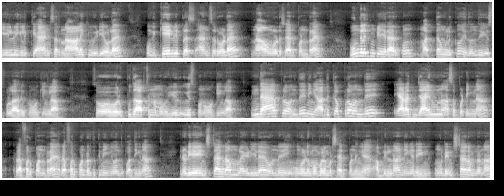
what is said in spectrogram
கேள்விகளுக்கு ஆன்சர் நாளைக்கு வீடியோவில் உங்கள் கேள்வி ப்ளஸ் ஆன்சரோட நான் உங்களோட ஷேர் பண்ணுறேன் உங்களுக்கும் கிளியராக இருக்கும். மற்றவங்களுக்கும் இது வந்து யூஸ்ஃபுல்லாக இருக்கும். ஓகேங்களா ஸோ ஒரு புது ஆப்ஷன் நம்ம யூஸ் பண்ணுவோம் ஓகேங்களா இந்த ஆப்பில் வந்து நீங்கள் அதுக்கப்புறம் வந்து யாராச்சும் ஜாயின் பண்ண ஆசைப்பட்டீங்கன்னா ரெஃபர் பண்ணுறேன் ரெஃபர் பண்ணுறதுக்கு நீங்கள் வந்து பார்த்தீங்கன்னா என்னுடைய இன்ஸ்டாகிராம் ஐடியில் ஒன்று உங்களுடைய மொபைல் நம்பர் ஷேர் பண்ணுங்கள் அப்படி இல்லைனா நீங்கள் உங்களுடைய இன்ஸ்டாகிராம் இல்லைனா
